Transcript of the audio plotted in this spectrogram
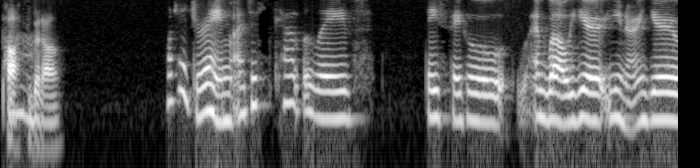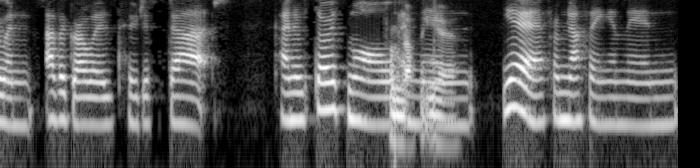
parts of it are. What a dream. I just can't believe these people and well you you know, you and other growers who just start kind of so small From and nothing, yeah. then yeah, from nothing and then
